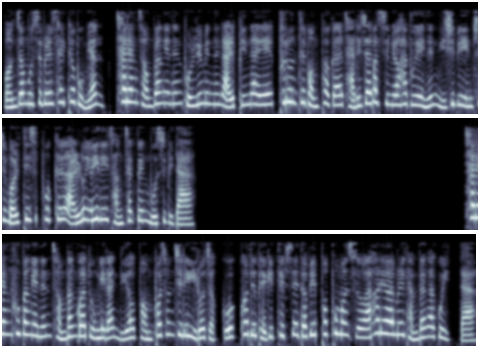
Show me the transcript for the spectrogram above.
먼저 모습을 살펴보면 차량 전방에는 볼륨 있는 알피나의 프론트 범퍼가 자리 잡았으며 하부에는 22인치 멀티스포크 알로이 휠이 장착된 모습이다. 차량 후방에는 전방과 동일한 리어 범퍼 손질이 이루어졌고 쿼드 배기팁 셋업이 퍼포먼스와 화려함을 담당하고 있다.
